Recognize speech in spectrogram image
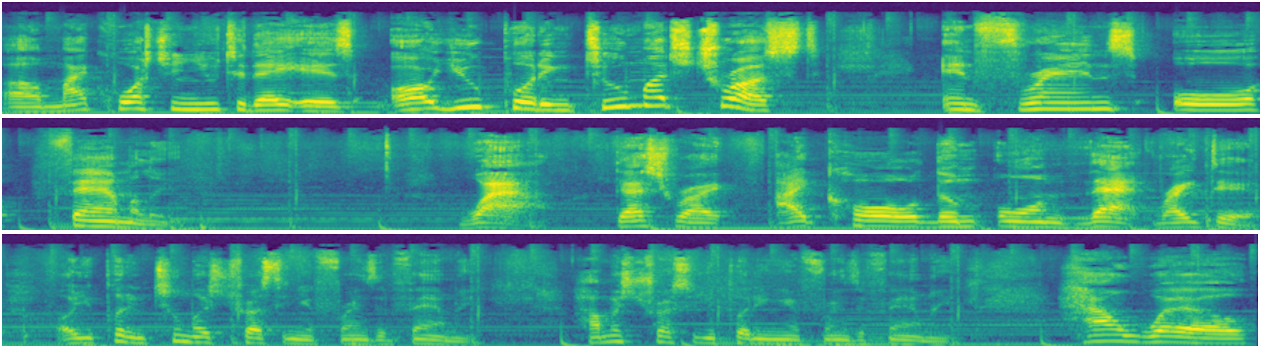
Uh, my question to you today is Are you putting too much trust in friends or family. Wow, that's right. I called them on that right there. Are you putting too much trust in your friends and family? How much trust are you putting in your friends and family? How well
